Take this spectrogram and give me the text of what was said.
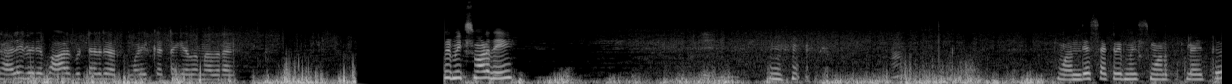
ಗಾಳಿ ಬೇರೆ ಭಾಳ ಬಿಟ್ಟದ್ರಿ, ಅದಕ್ಕೆ ಮಳೆ ಕಟ್ಟಾಗ್ಯದ ಅನ್ನೋದ್ರಾಗ ಮಿಕ್ಸ್ ಮಾಡ್ದಿ? ಒಂದೇ ಸಕ್ಕರೆ ಮಿಕ್ಸ್ ಮಾಡ್ಬೇಕಾಯ್ತು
